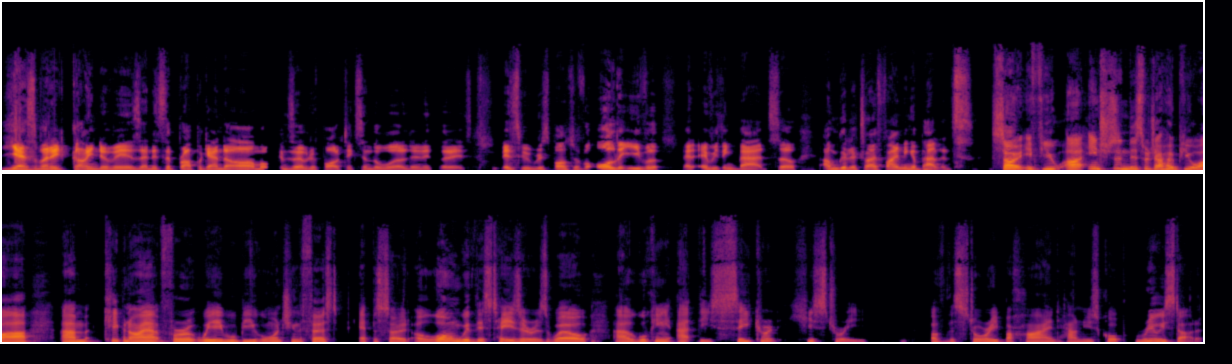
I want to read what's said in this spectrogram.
yes, but it kind of is. And it's the propaganda arm of conservative politics in the world. And it's, it's, responsible for all the evil and everything bad. So I'm going to try finding a balance. So, if you are interested in this, which I hope you are, um, keep an eye out for it. We will be launching the first episode along with this teaser as well, uh, looking at the secret history of the story behind how News Corp really started.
